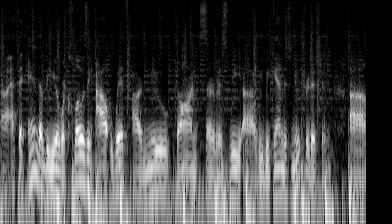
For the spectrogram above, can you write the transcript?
Uh, at the end of the year, we're closing out with our new dawn service. We uh, we began this new tradition uh,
